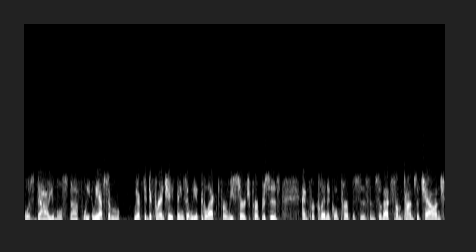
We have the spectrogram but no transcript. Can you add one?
was valuable stuff. We we have some we have to differentiate things that we collect for research purposes and for clinical purposes. And so that's sometimes a challenge.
